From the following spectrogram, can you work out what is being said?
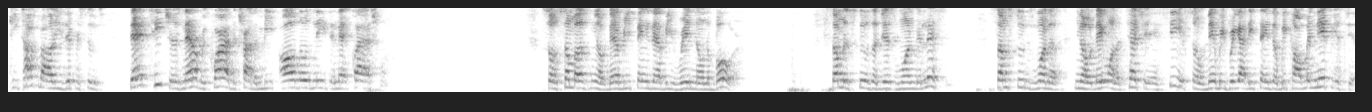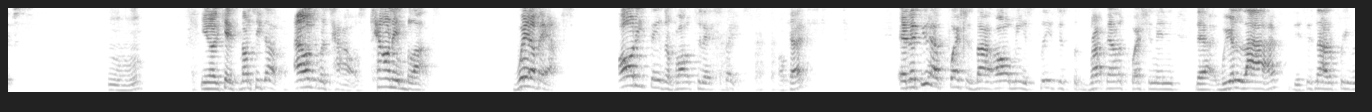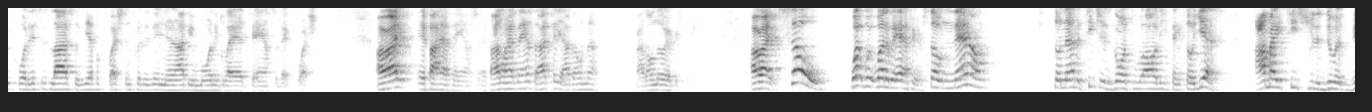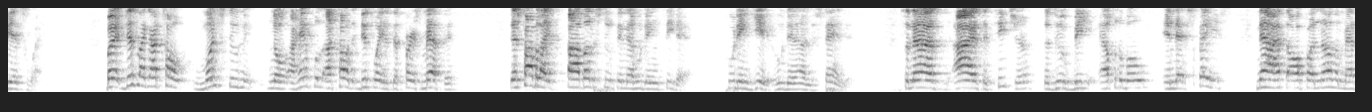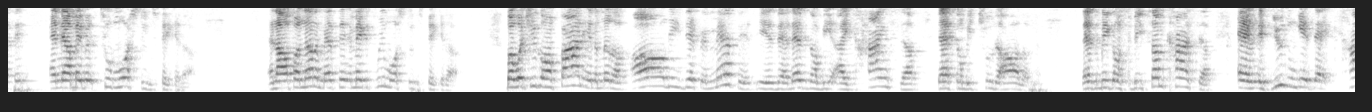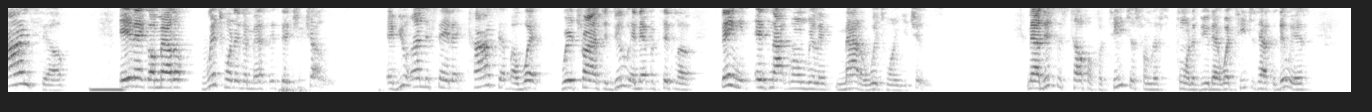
he talks about all these different students. That teacher is now required to try to meet all those needs in that classroom. So some of us, you know, there'll be things that'll be written on the board some of the students are just wanting to listen. Some students want to, you know, they want to touch it and see it. So then we bring out these things that we call manipulatives. Mm-hmm. You know, in case if I'm teaching out algebra tiles, counting blocks, web apps, all these things are brought to that space. Okay. And if you have questions, by all means, please just put, drop down a question in that we're live. This is not a pre-recorded. This is live. So if you have a question, put it in there, and I'd be more than glad to answer that question. All right, if I have the answer. If I don't have the answer, I tell you I don't know. I don't know everything. All right, so what what do we have here? So now, so now the teacher is going through all these things. So yes, I might teach you to do it this way. But just like I taught one student, you know, a handful, I taught it this way is the first method. There's probably like five other students in there who didn't see that, who didn't get it, who didn't understand it. So now, as I, as the teacher, to do be equitable in that space, now I have to offer another method, and now maybe two more students pick it up. And I offer another method, and maybe three more students pick it up. But what you're going to find in the middle of all these different methods is that there's going to be a concept that's going to be true to all of them. There's going to be some concept. And if you can get that concept, it ain't going to matter which one of the methods that you chose. If you understand that concept of what we're trying to do in that particular thing, it's not going to really matter which one you choose. Now, this is tougher for teachers from this point of view that what teachers have to do is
